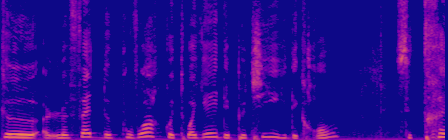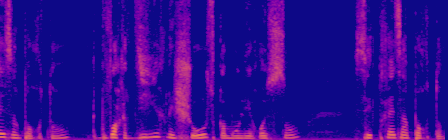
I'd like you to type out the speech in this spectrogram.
que le fait de pouvoir côtoyer des petits et des grands, c'est très important. De pouvoir dire les choses comme on les ressent, c'est très important.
